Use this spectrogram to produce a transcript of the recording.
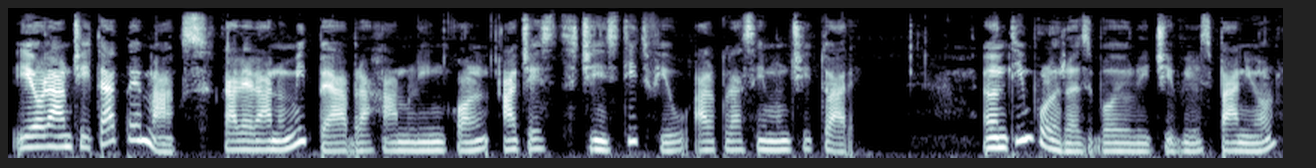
Eu l-am citat pe Max, care l-a numit pe Abraham Lincoln, acest cinstit fiu al clasei muncitoare. În timpul războiului civil spaniol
